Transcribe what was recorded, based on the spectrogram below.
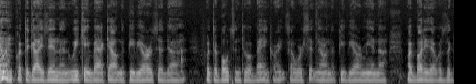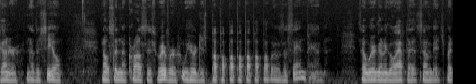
put the guys in, and we came back out, and the PBR said uh, put their boats into a bank, right? So we're sitting there on the PBR, me and uh, my buddy that was the gunner, another SEAL, and all of a sudden across this river, we heard this pop, pop, pop, pop, pop, pop, pop. It was a sampan. So we are going to go after that some bitch, but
